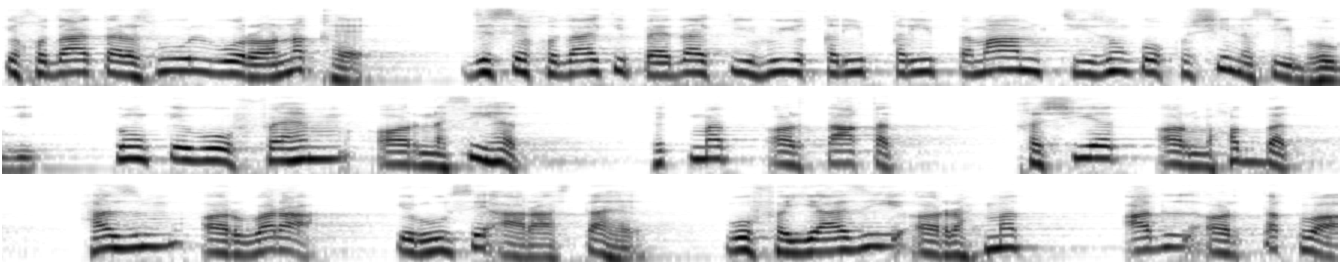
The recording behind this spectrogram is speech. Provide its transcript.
کہ خدا کا رسول وہ رونق ہے جس سے خدا کی پیدا کی ہوئی قریب قریب تمام چیزوں کو خوشی نصیب ہوگی، کیونکہ وہ فہم اور نصیحت، حکمت اور طاقت، خشیت اور محبت حزم اور ورا کی روح سے آراستہ ہے۔ وہ فیاضی اور رحمت، عدل اور تقوی،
